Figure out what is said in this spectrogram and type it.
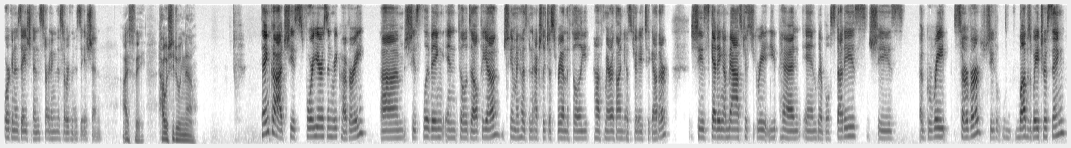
organization and starting this organization i see how is she doing now thank God she's four years in recovery. Um, she's living in Philadelphia. She and my husband actually just ran the Philly half marathon yesterday together. She's getting a master's degree at UPenn in liberal studies. She's a great server. She loves waitressing,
